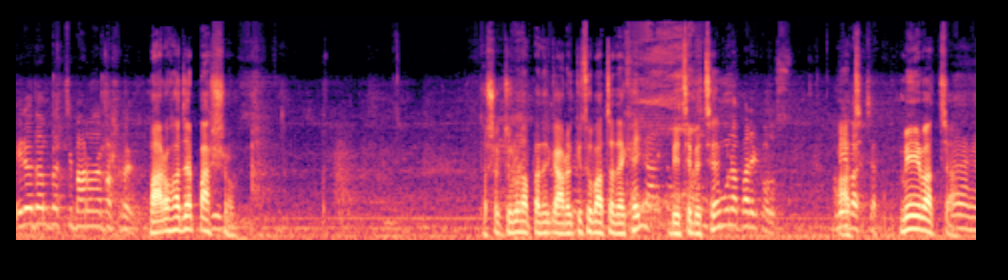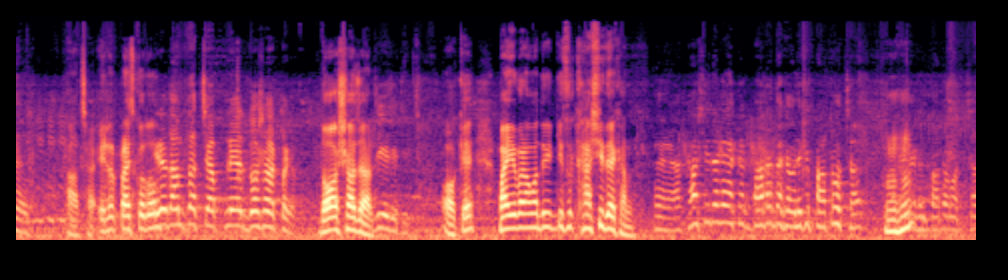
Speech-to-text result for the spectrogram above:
এটার দাম চাচ্ছি বারো হাজার পাঁচশো টাকা। বারো হাজার পাঁচশো। দর্শক চলুন আপনাদেরকে আরও কিছু বাচ্চা দেখাই বেছে বেছে। মেয়ে আচ্ছা বাচ্চা। মেয়ে বাচ্চা। হ্যাঁ হ্যাঁ। আচ্ছা এটার প্রাইস কত? এটার দাম চাচ্ছি আপনার দশ হাজার টাকা। দশ হাজার। জি জি জি। ওকে ভাই এবার আমাদেরকে কিছু খাসি দেখান। হ্যাঁ খাসি দেখেন একটা পাটা দেখে অনেকে পাটা হচ্ছে দেখেন পাটা বাচ্চা।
